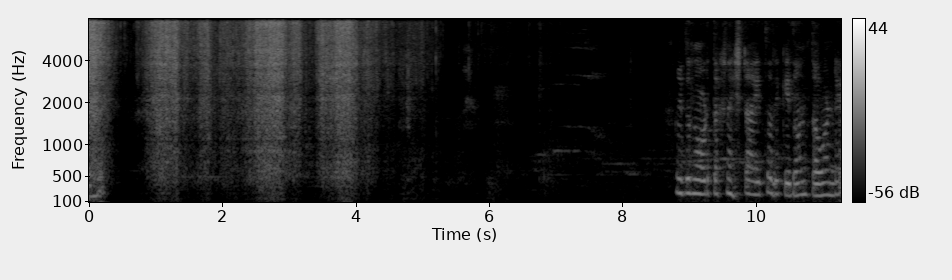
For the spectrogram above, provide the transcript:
ಇದು ಇದು ನೋಡಿದ ತಕ್ಷಣ ಇಷ್ಟ ಆಯಿತು. ಅದಕ್ಕೆ ಇದೊಂದು ತಗೊಂಡೆ.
